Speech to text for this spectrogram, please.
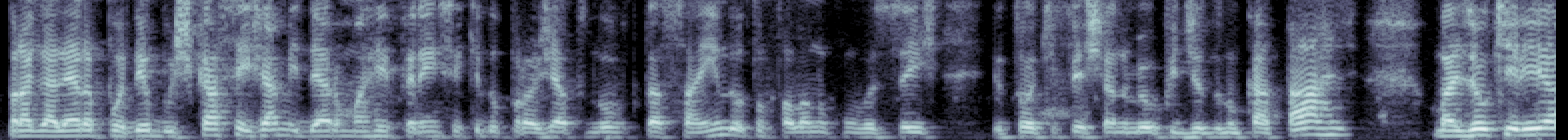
para a galera poder buscar? Vocês já me deram uma referência aqui do projeto novo que está saindo, eu estou falando com vocês, eu estou aqui fechando meu pedido no Catarse, mas eu queria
